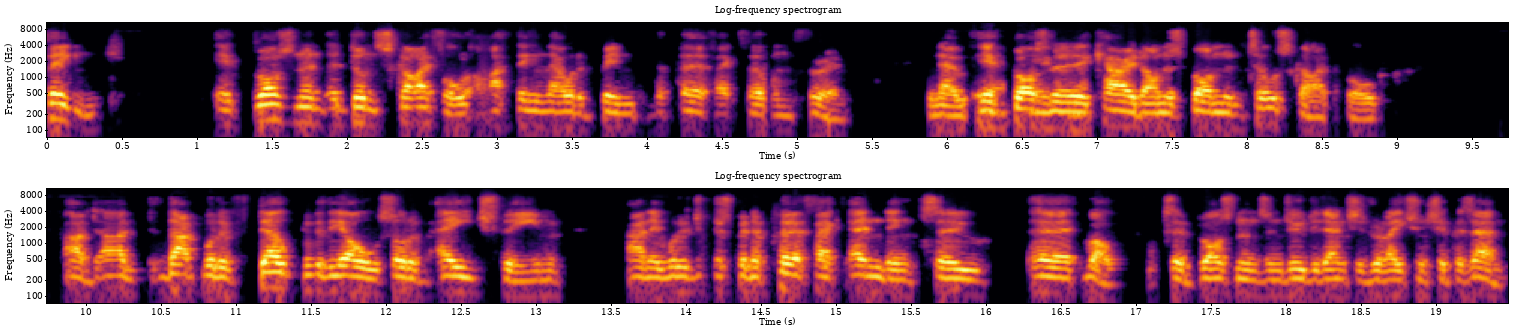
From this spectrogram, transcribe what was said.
think if Brosnan had done Skyfall, I think that would have been the perfect film for him. You know, if Yeah, Brosnan yeah. had carried on as Bond until Skyfall, I'd, I'd, that would have dealt with the old sort of age theme, and it would have just been a perfect ending to her, well, to Brosnan's and Judi Dench's relationship as M.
